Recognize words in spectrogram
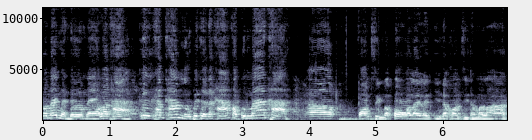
ก็ไม่เหมือนเดิมแล้วอะค่ะ คือข้ามๆหนูไปเถอะนะคะ ขอบคุณมากค่ะเอ่อฟอร์มสิงคโปร์อะไรเลยอินครศรีธรรมราช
